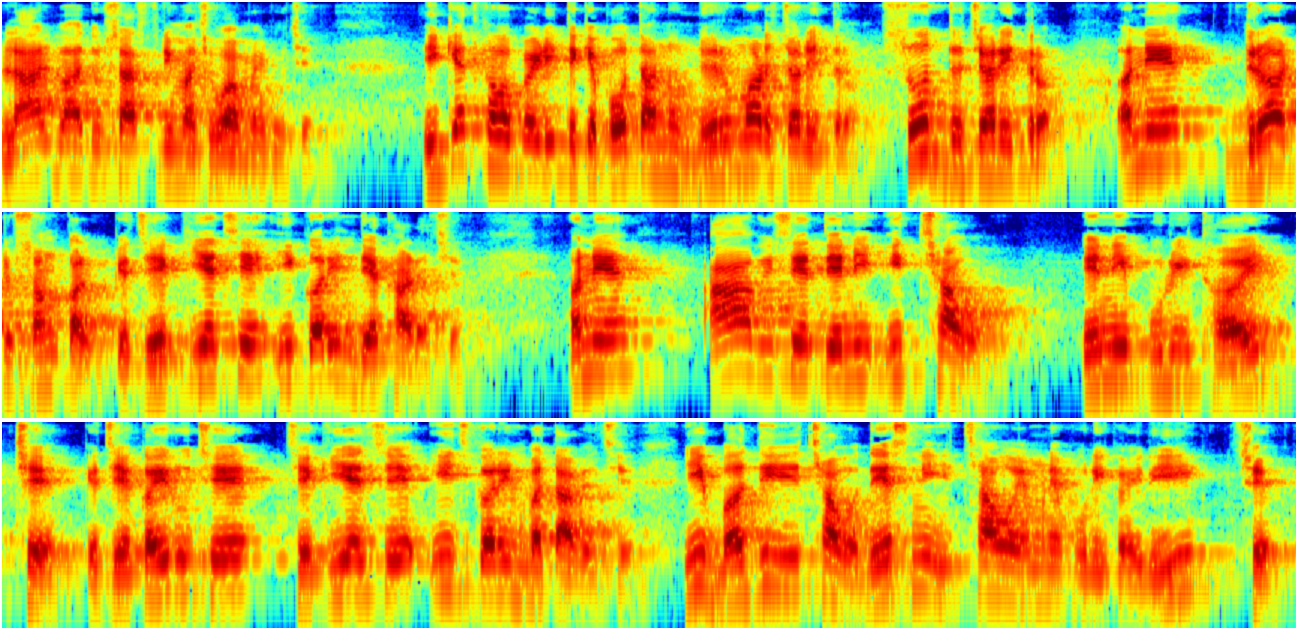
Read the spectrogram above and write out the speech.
લાલ બહાદુર શાસ્ત્રીમાં જોવા મળ્યું છે. એ ક્યાંથી ખબર પડી તે કે પોતાનું નિર્મળ ચરિત્ર, શુદ્ધ ચરિત્ર અને દ્રઢ સંકલ્પ કે જે કહે છે એ કરીને દેખાડે છે. અને આ વિશે તેની ઈચ્છાઓ એની પૂરી થઈ છે કે જે કર્યું છે, જે કહે છે એ જ કરીને બતાવે છે. એ બધી ઈચ્છાઓ, દેશની ઈચ્છાઓ એમણે પૂરી કરી છે.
